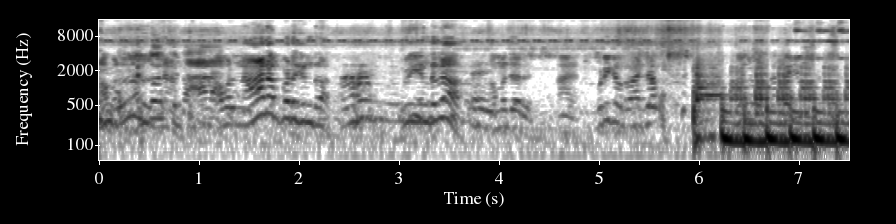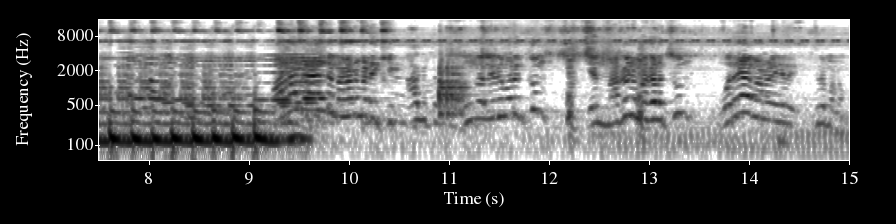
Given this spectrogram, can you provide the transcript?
அவள் அவள் நாணப்படுகின்றாள். புரிகின்றதா அமைஞ்சாரு குடிகள் ராஜா. பல வேண்டு மகன்மடைக்கு உங்கள் இருவருக்கும் என் மகன் மகளுக்கும் ஒரே மனைவி திருமணம்.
